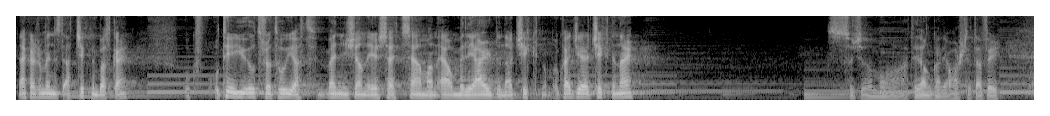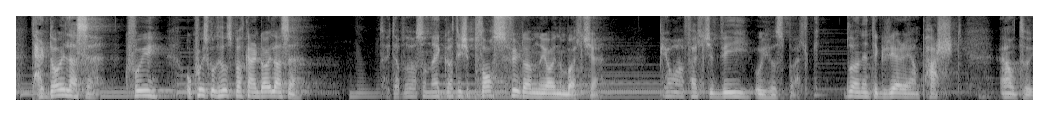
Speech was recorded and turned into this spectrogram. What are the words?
Det er kanskje minst at kiknebalkar. Og, og det er jo ut fra tog at menneskene er sett sammen av milliarden av kiknen. Og hva gjør kiknen her? så ikke som at det er angan jeg har hørt dette før. Det er døyla seg. Hvor, og hvor skulle husbalkaren døyla seg? Det ble så nek at det ikke plass for dem når jeg er noen bølge. Bjør han felt ikke vi og i husbalk. Ble han integreret i en parst av tøy.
